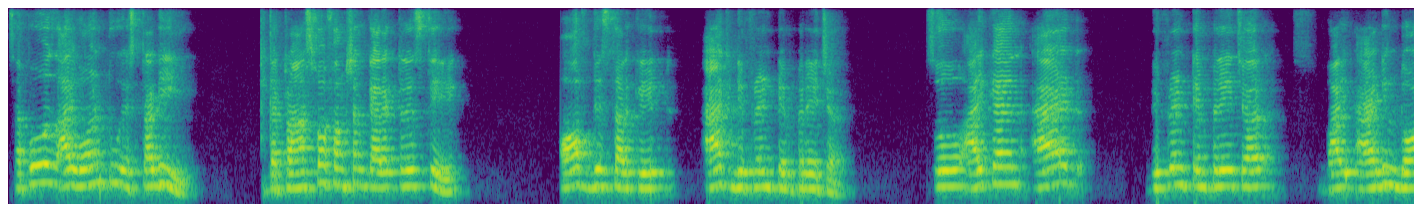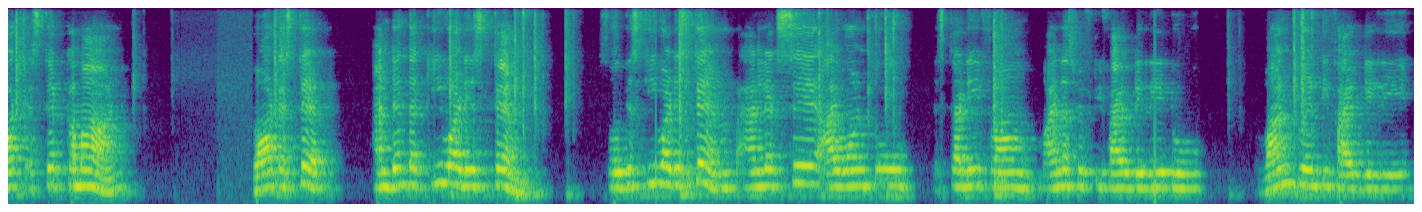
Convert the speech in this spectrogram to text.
Suppose I want to study the transfer function characteristic of this circuit at different temperature. So I can add different temperature by adding dot step command dot step and then the keyword is temp. So this keyword is temp and let's say I want to study from minus 55 degree to 125 degree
